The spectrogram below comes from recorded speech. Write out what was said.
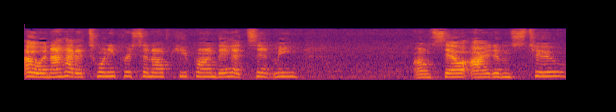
oh, and I had a twenty percent off coupon they had sent me on sale items too.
